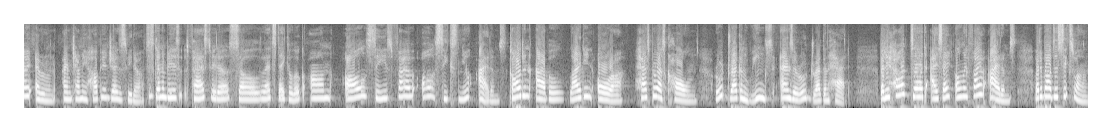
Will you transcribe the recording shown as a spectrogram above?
Hi everyone, I'm Chami, hope you enjoyed this video. This is gonna be a fast video, so let's take a look on all these 5 or 6 new items. Golden Apple, Lightning Aura, Hesperus Crown, Root Dragon Wings and the Root Dragon Head. But you heard that I said only 5 items, what about the 6th one?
